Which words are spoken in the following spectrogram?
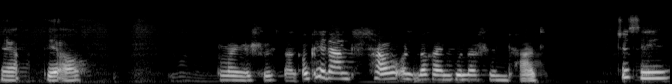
Ja, wir auch. Meine Geschwistern. Okay, dann ciao und noch einen wunderschönen Tag. Tschüssi.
